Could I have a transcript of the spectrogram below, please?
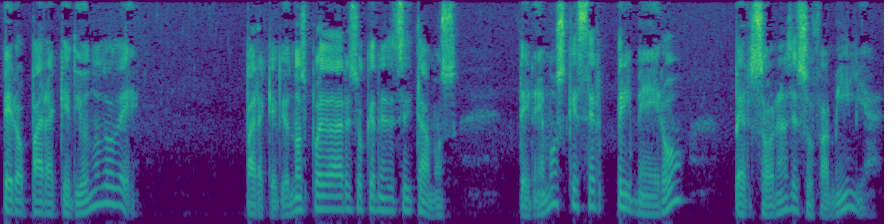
Pero para que Dios nos lo dé, para que Dios nos pueda dar eso que necesitamos, tenemos que ser primero personas de su familia,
